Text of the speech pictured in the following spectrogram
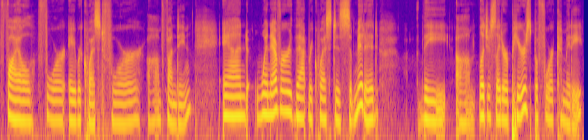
file for a request for um, funding. And whenever that request is submitted, the um, legislator appears before a committee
